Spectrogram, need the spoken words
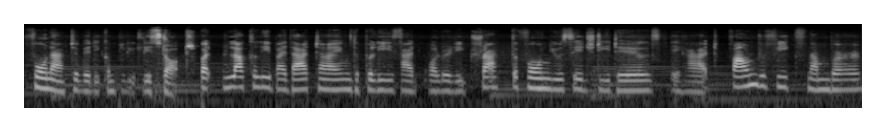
phone activity completely stopped. But luckily, by that time, the police had already tracked the phone usage details. They had found Rafiq's number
